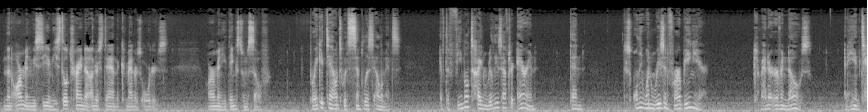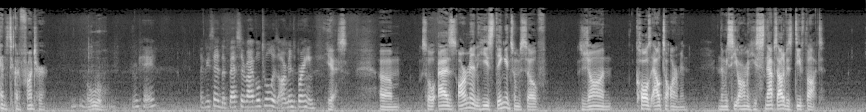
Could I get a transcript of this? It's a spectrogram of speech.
And then Armin, we see him, he's still trying to understand the commander's orders. Armin, he thinks to himself, break it down to its simplest elements. If the female titan really is after Eren, then there's only one reason for our being here. Commander Erwin knows, and he intends to confront her. Ooh. Okay. Like you said, the best survival tool is Armin's brain. Yes. Um, so as Armin, he's thinking to himself, Jean calls out to Armin. And then we see Armin, he snaps out of his deep thought.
